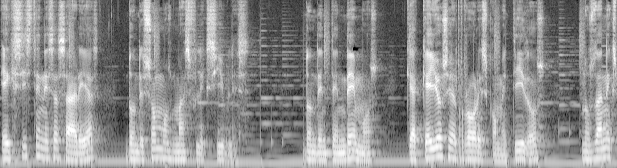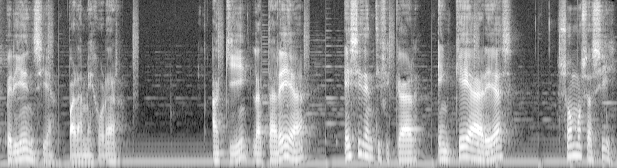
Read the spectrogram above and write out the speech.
existen esas áreas donde somos más flexibles donde entendemos que aquellos errores cometidos nos dan experiencia para mejorar. Aquí la tarea es identificar en qué áreas somos así,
